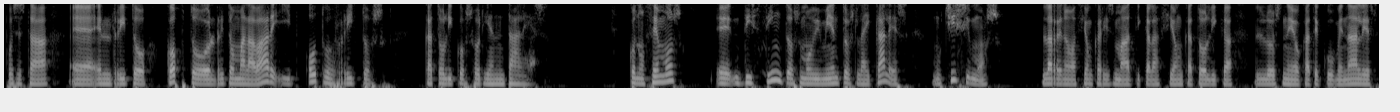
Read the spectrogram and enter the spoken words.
pues está el rito copto, el rito malabar y otros ritos católicos orientales. Conocemos distintos movimientos laicales, muchísimos, la renovación carismática, la acción católica, los neocatecumenales,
